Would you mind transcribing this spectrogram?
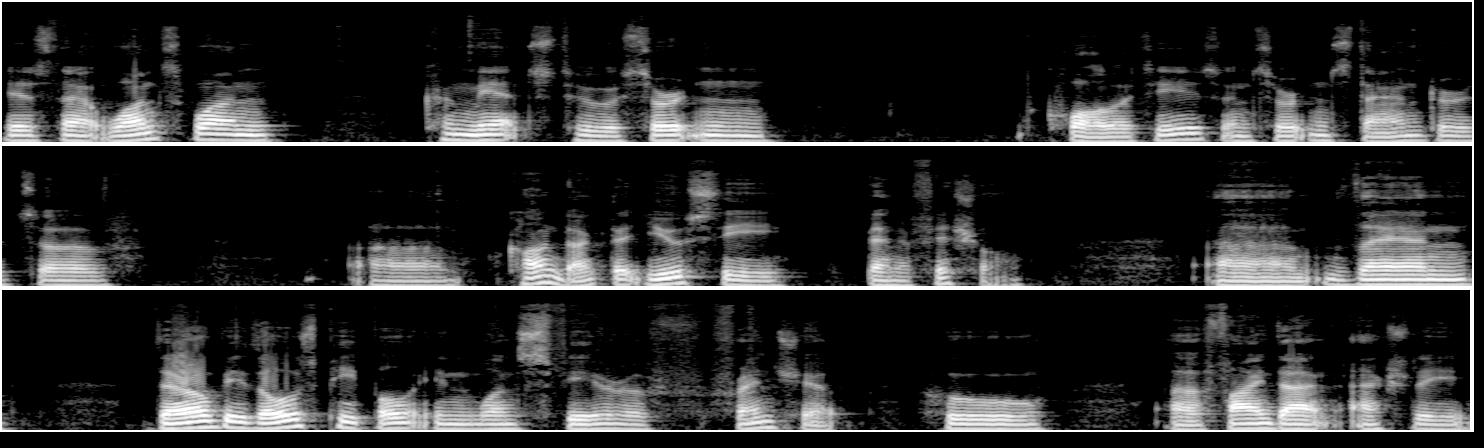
is that once one commits to certain qualities and certain standards of uh, conduct that you see beneficial, um, then there will be those people in one sphere of friendship who uh, find that actually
